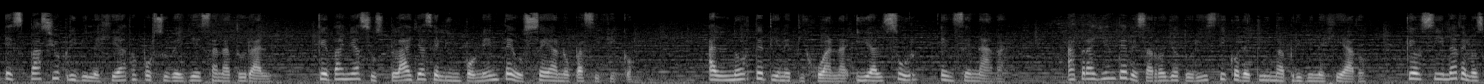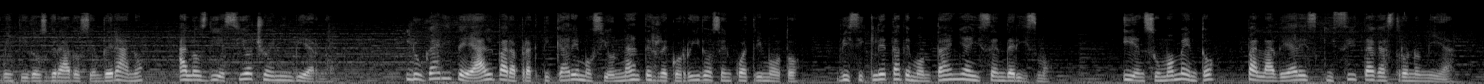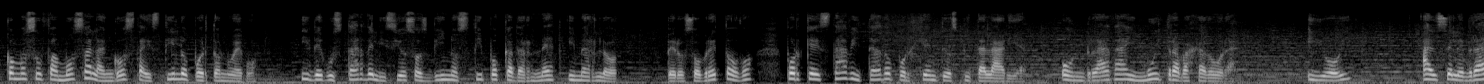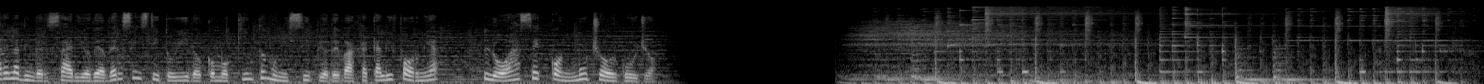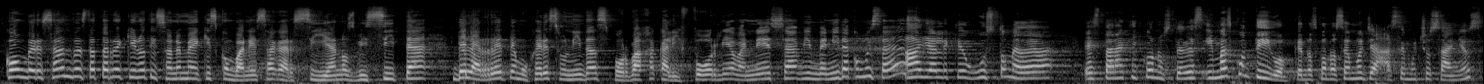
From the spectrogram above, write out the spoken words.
espacio privilegiado por su belleza natural, que baña sus playas el imponente Océano Pacífico. Al norte tiene Tijuana y al sur Ensenada. Atrayente desarrollo turístico de clima privilegiado, que oscila de los 22 grados en verano a los 18 en invierno. Lugar ideal para practicar emocionantes recorridos en cuatrimoto, bicicleta de montaña y senderismo. Y en su momento, paladear exquisita gastronomía como su famosa langosta estilo Puerto Nuevo, y degustar deliciosos vinos tipo Cabernet y Merlot, pero sobre todo porque está habitado por gente hospitalaria, honrada y muy trabajadora. Y hoy, al celebrar el aniversario de haberse instituido como quinto municipio de Baja California, lo hace con mucho orgullo. Conversando esta tarde aquí en Notizón MX con Vanessa García, nos visita de la Red de Mujeres Unidas por Baja California. Vanessa, bienvenida, ¿cómo estás? Ay, Ale, qué gusto me da estar aquí con ustedes y más contigo, que nos conocemos ya hace muchos años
